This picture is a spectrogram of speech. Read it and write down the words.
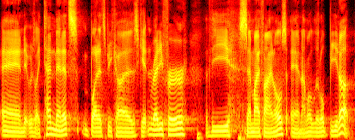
and it was like 10 minutes, but it's because getting ready for the semifinals and I'm a little beat up.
